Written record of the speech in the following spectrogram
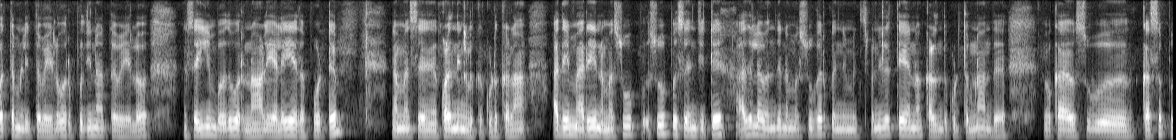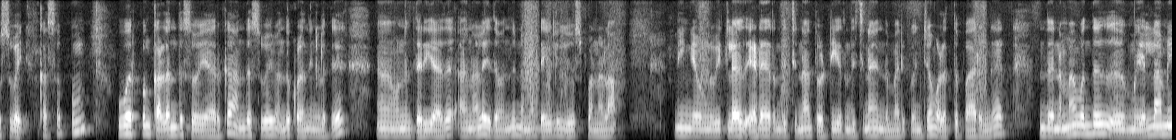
கொத்தமல்லி துவையலோ ஒரு புதினா துவையலோ செய்யும்போது ஒரு நாலு இலையை அதை போட்டு நம்ம செ குழந்தைங்களுக்கு கொடுக்கலாம். அதே மாதிரி நம்ம சூப்பு சூப்பு செஞ்சுட்டு அதில் வந்து நம்ம சுகர் கொஞ்சம் மிக்ஸ் பண்ணி தேனும் கலந்து கொடுத்தோம்னா அந்த க சு கசப்பு சுவை கசப்பும் உவர்ப்பும் கலந்த சுவையாக இருக்குது அந்த சுவை வந்து குழந்தைங்களுக்கு ஒன்றும் தெரியாது. அதனால் இதை வந்து நம்ம டெய்லி யூஸ் பண்ணலாம். நீங்கள் உங்கள் வீட்டில் இடம் இருந்துச்சுன்னா தொட்டி இருந்துச்சுன்னா இந்த மாதிரி கொஞ்சம் வளர்த்து பாருங்கள் இந்த நம்ம வந்து எல்லாமே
